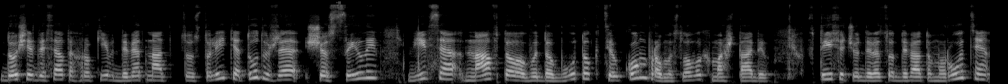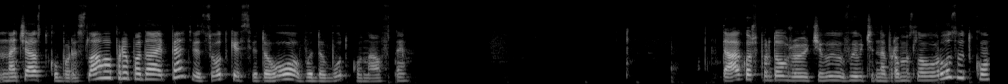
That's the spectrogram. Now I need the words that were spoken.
До 60-х років 19 століття тут вже щосили вівся нафтовидобуток цілком промислових масштабів. В 1909 році на частку Борислава припадає 5% світового видобутку нафти. Також, продовжуючи вивчення промислового розвитку,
